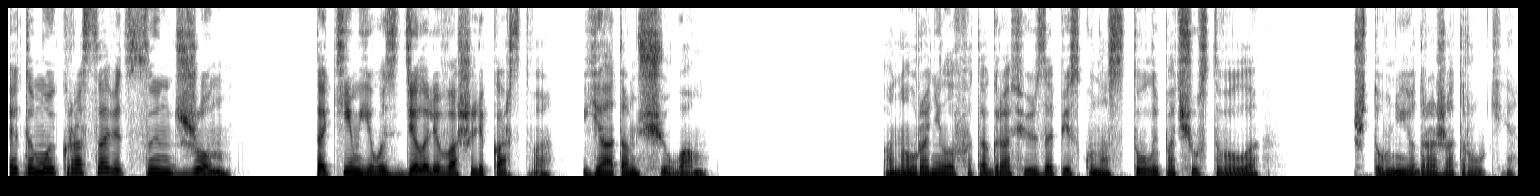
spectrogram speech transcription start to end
«Это мой красавец сын Джон. Таким его сделали ваши лекарства. Я отомщу вам». Она уронила фотографию и записку на стол и почувствовала, что у нее дрожат руки.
